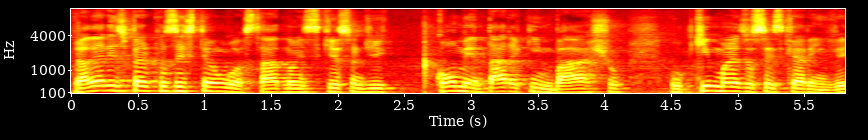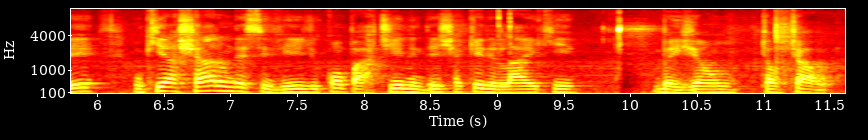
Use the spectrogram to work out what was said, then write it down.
Galera, espero que vocês tenham gostado. Não esqueçam de comentar aqui embaixo o que mais vocês querem ver, o que acharam desse vídeo, compartilhem, deixem aquele like Beijão, tchau, tchau.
